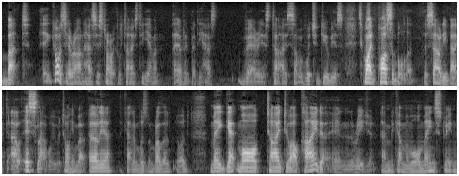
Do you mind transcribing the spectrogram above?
But of course, Iran has historical ties to Yemen. Everybody has various ties, some of which are dubious. It's quite possible that the Saudi-backed Al-Islah we were talking about earlier the kind of Muslim Brotherhood may get more tied to Al Qaeda in the region and become a more mainstream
